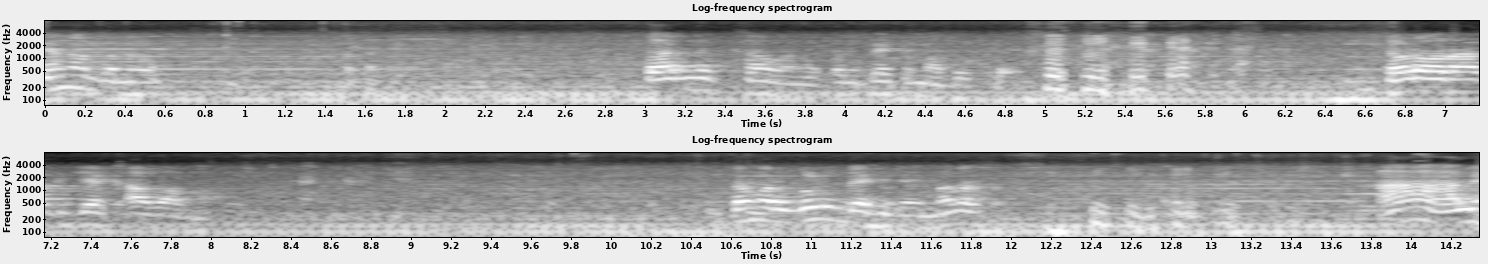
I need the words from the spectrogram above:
હેના બનાવો. તાર નથી ખાવાના પણ પેટમાં દુખે. દડો રાખજે ખાવામાં. તમારું ગળું બેસી જાય મારા આ હાલે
